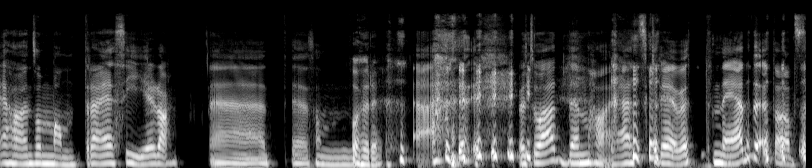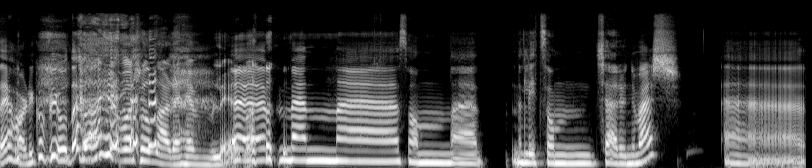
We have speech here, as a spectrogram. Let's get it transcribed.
jeg har en sånn mantra jeg sier, da. Eh, er sånn Få høre. Vet du hva, den har jeg skrevet ned et annet sted. Jeg har det ikke oppi hodet. Nei, bare sånn, er det hemmelig? Eh, Men eh, sånn eh, litt sånn kjære univers. eh,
